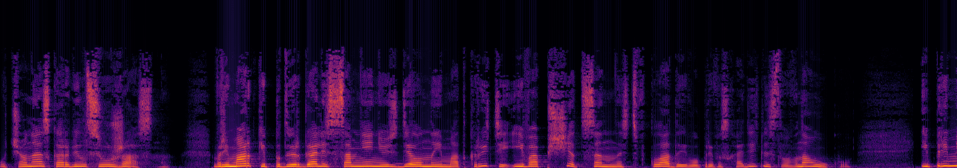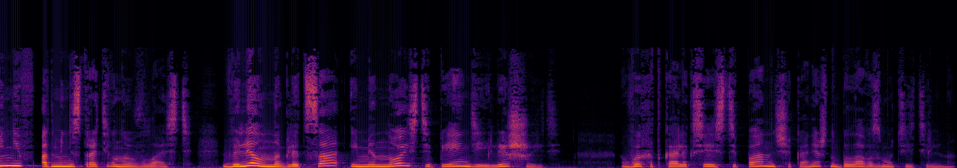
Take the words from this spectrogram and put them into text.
Ученый оскорбился ужасно. В ремарке подвергались сомнению сделанные им открытия и вообще ценность вклада его превосходительства в науку. И, применив административную власть, велел наглеца именной стипендии лишить. Выходка Алексея Степановича, конечно, была возмутительна.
